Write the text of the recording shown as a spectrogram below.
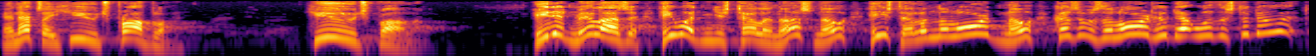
And that's a huge problem. Huge problem. He didn't realize it. He wasn't just telling us no. He's telling the Lord no because it was the Lord who dealt with us to do it.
